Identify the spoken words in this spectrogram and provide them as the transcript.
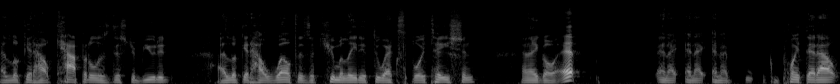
I look at how capital is distributed. I look at how wealth is accumulated through exploitation, and I go, "Ep," and I and I and I point that out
